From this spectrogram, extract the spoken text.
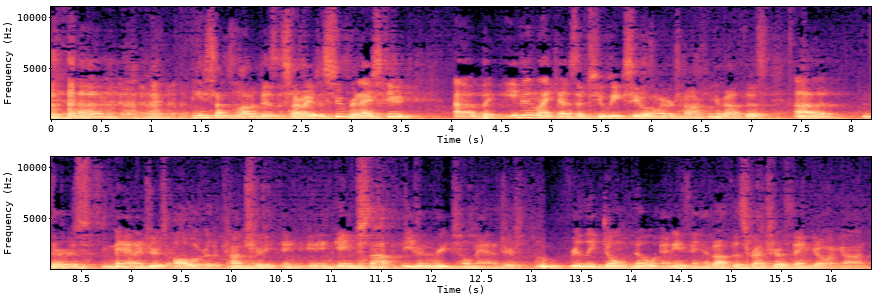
Um, he sends a lot of business way. He's a super nice dude. Uh, but even like as of two weeks ago when we were talking about this, uh, there's managers all over the country in, in GameStop, even regional managers, who really don't know anything about this retro thing going on.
